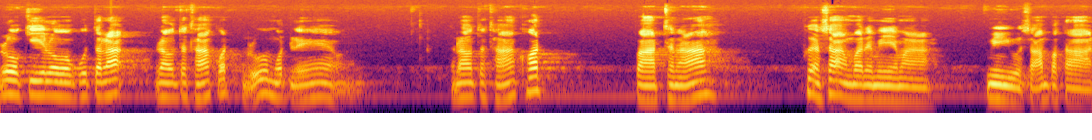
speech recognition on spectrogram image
โลกีโลกุตระ เราตถาคตรู้หมดแล้ว เราตถาคตปรารถนา เพื่อสร้างบารมีมามีอยู่สามประการ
